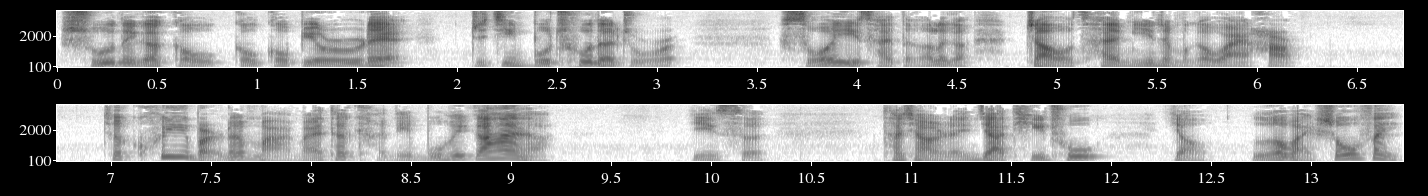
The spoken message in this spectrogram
属那个狗狗狗逼的只进不出的主所以才得了个赵财迷这么个外号。这亏本的买卖他肯定不会干啊，因此他向人家提出要额外收费。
